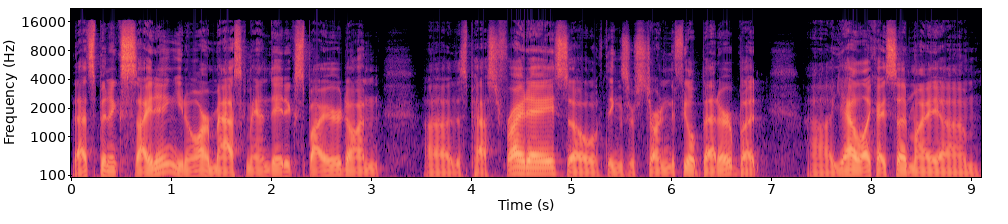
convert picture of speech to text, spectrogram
that's been exciting. You know, our mask mandate expired on uh, this past Friday, so things are starting to feel better. But uh, yeah, like I said, my um,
